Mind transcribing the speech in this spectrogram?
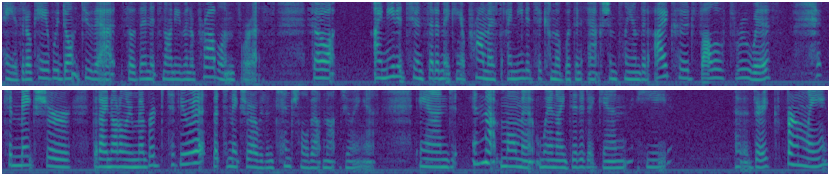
Hey, is it okay if we don't do that? So then it's not even a problem for us. So I needed to, instead of making a promise, I needed to come up with an action plan that I could follow through with to make sure that I not only remembered to do it, but to make sure I was intentional about not doing it. And in that moment when I did it again, he uh, very firmly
